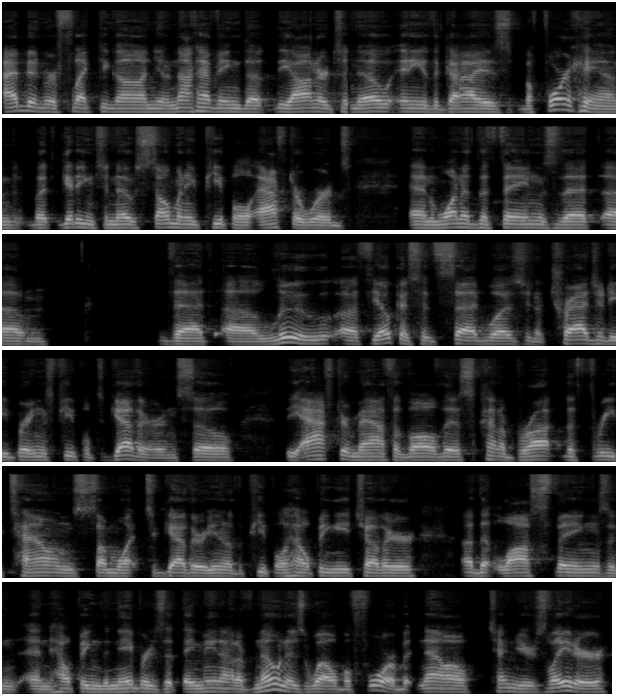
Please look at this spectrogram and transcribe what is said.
I've been reflecting on, you know, not having the the honor to know any of the guys beforehand, but getting to know so many people afterwards. And one of the things that um, that uh, Lou uh, Theokas had said was, you know, tragedy brings people together, and so the aftermath of all this kind of brought the three towns somewhat together. You know, the people helping each other, uh, that lost things and and helping the neighbors that they may not have known as well before but now 10 years later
